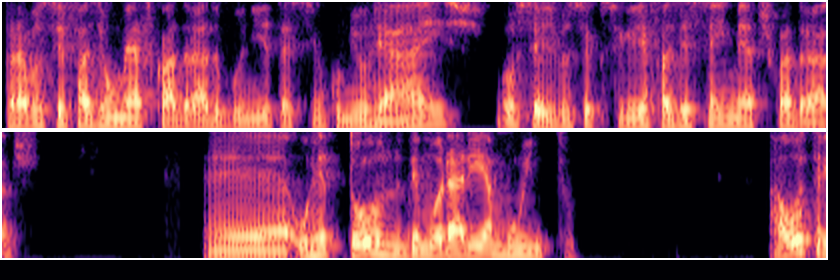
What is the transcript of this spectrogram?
Para você fazer um metro quadrado bonito é 5 mil reais. Ou seja, você conseguiria fazer 100 metros quadrados. É, o retorno demoraria muito. A outra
